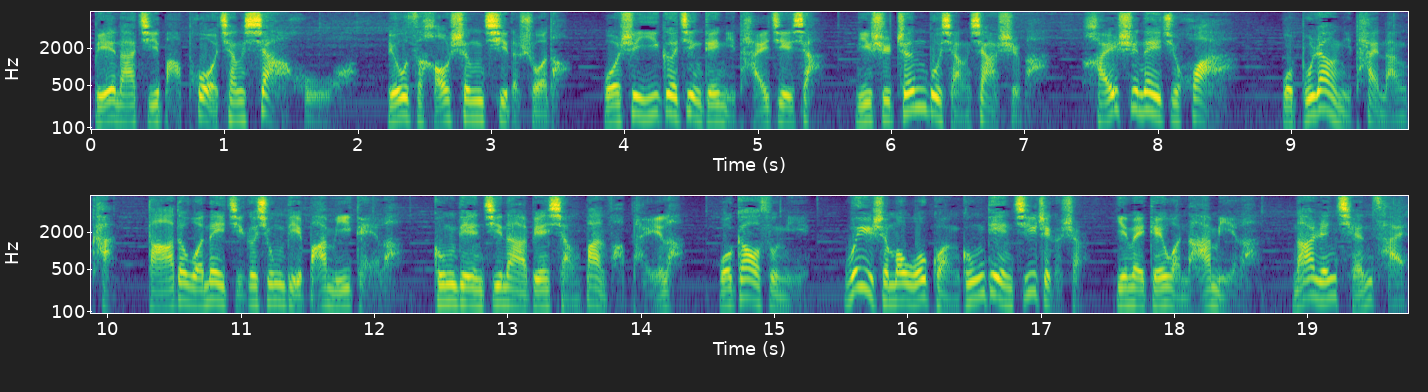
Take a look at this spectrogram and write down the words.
别拿几把破枪吓唬我！”刘子豪生气的说道，“我是一个劲给你台阶下，你是真不想下是吧？还是那句话，我不让你太难看，打的我那几个兄弟把米给了，供电机那边想办法赔了。我告诉你，为什么我管供电机这个事儿？因为给我拿米了，拿人钱财，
